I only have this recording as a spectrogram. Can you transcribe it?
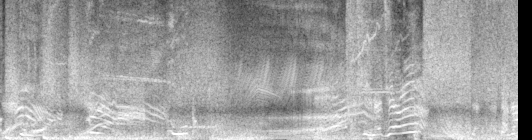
決めてやるだだだだ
